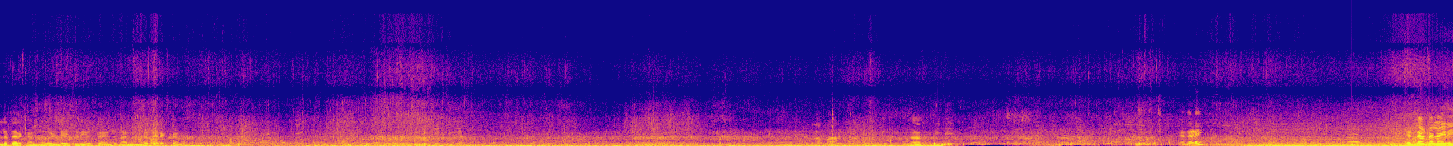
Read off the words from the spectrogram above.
നല്ല തിരക്കാണ്. ഇന്ന് വെള്ളിയാഴ്ച ദിവസമായിട്ട് നല്ല തിരക്കാണ്. എല്ലാം ഉണ്ടല്ലോ ഇത്.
